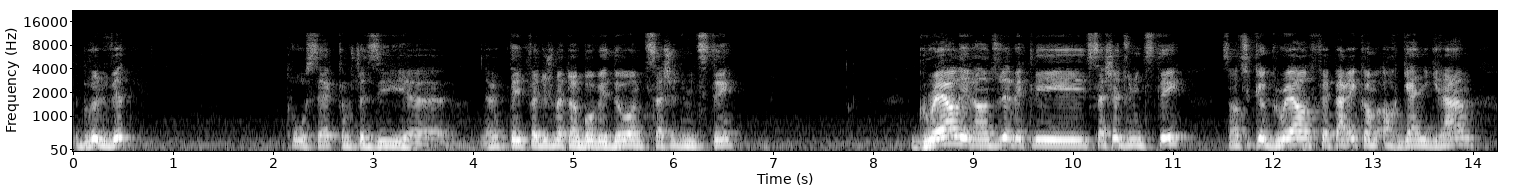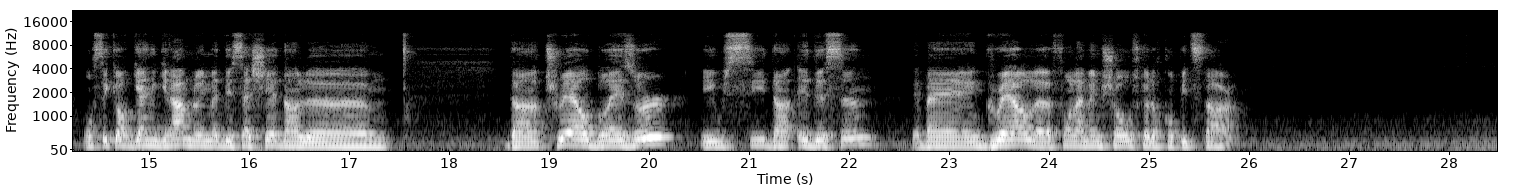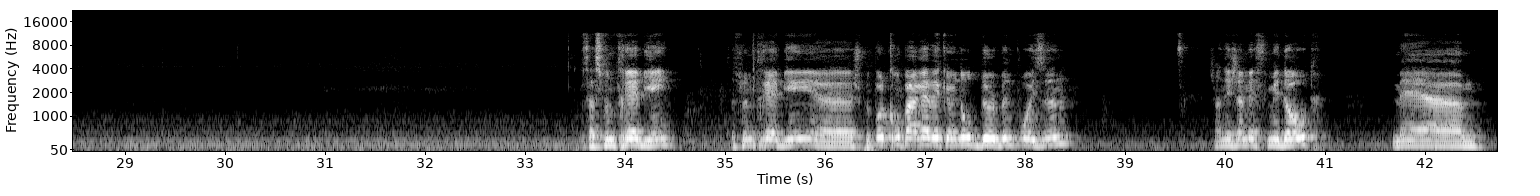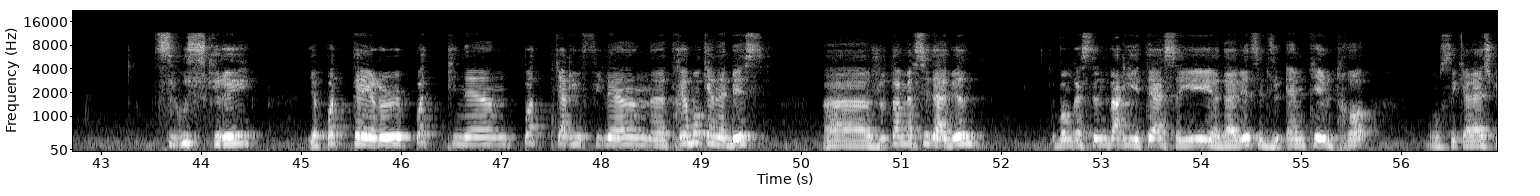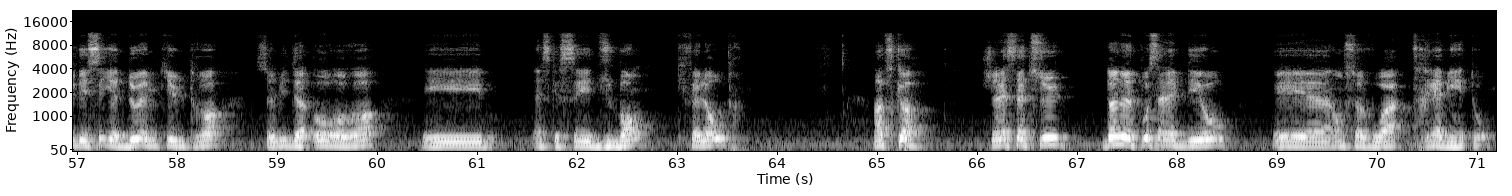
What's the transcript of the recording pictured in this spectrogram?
brûle vite. Trop sec, comme je te dis. Euh, il aurait peut-être fallu que je mette un Boveda, un petit sachet d'humidité. Grail est rendu avec les sachets d'humidité. Sens-tu que Grail fait pareil comme Organigramme? On sait qu'Organigramme, ils mettent des sachets dans le dans Trailblazer et aussi dans Edison. Eh ben, Grail euh, font la même chose que leurs compétiteurs. Ça se fume très bien. Ça se fume très bien. Euh, je peux pas le comparer avec un autre Durban Poison. J'en ai jamais fumé d'autres. Mais euh, petit goût sucré. Il n'y a pas de terreux, pas de pinène, pas de cariophyllène. Euh, très bon cannabis. Euh, je te remercier David. Il va me rester une variété à essayer. David, c'est du MK Ultra. On sait qu'à la SQDC, il y a deux MK Ultra. Celui de Aurora. Et est-ce que c'est du bon? Qui fait l'autre. En tout cas, je te laisse là-dessus. Donne un pouce à la vidéo et euh, on se voit très bientôt.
